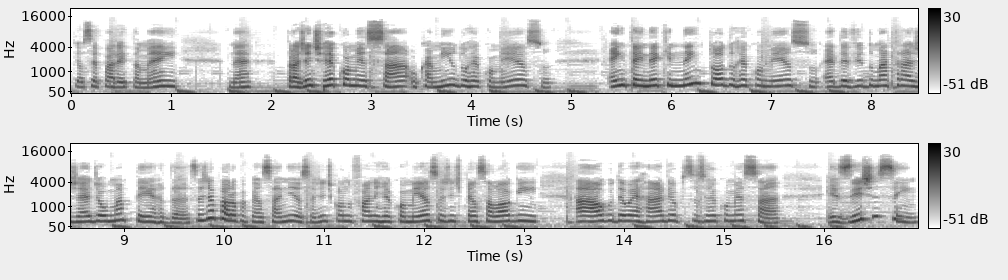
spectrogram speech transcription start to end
que eu separei também, né, para a gente recomeçar, o caminho do recomeço, é entender que nem todo recomeço é devido a uma tragédia ou uma perda. Você já parou para pensar nisso? A gente, quando fala em recomeço, a gente pensa logo em ah, algo deu errado e eu preciso recomeçar. Existe sim,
